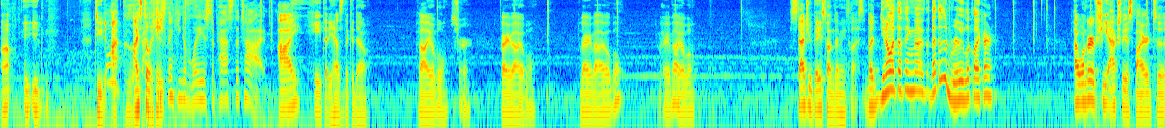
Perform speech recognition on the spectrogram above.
Uh, you, you dude, oh, I, I still I hate. Just thinking of ways to pass the time. I hate that he has the Cadou. Valuable, sure, very valuable. Very valuable. Very valuable. Statue based on Demi Celeste. But you know what the thing does? That doesn't really look like her. I wonder if she actually aspired to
